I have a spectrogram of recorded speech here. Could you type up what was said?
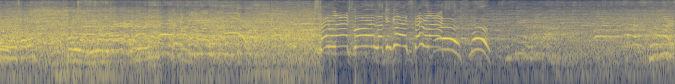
21 total. Stay relaxed, Lauren. Looking good. Stay relaxed. Smooth. Smooth.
